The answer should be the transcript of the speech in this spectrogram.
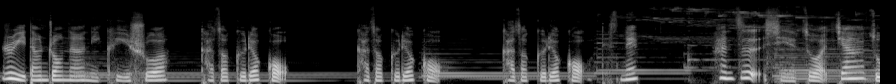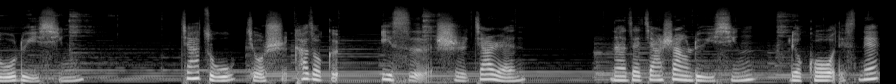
日语当中呢，你可以说家族旅行、家族旅行、家族旅行，ですね。汉字写作家族旅行。 家族就是家族，意思是家人。那再加上旅行，旅行ですね，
